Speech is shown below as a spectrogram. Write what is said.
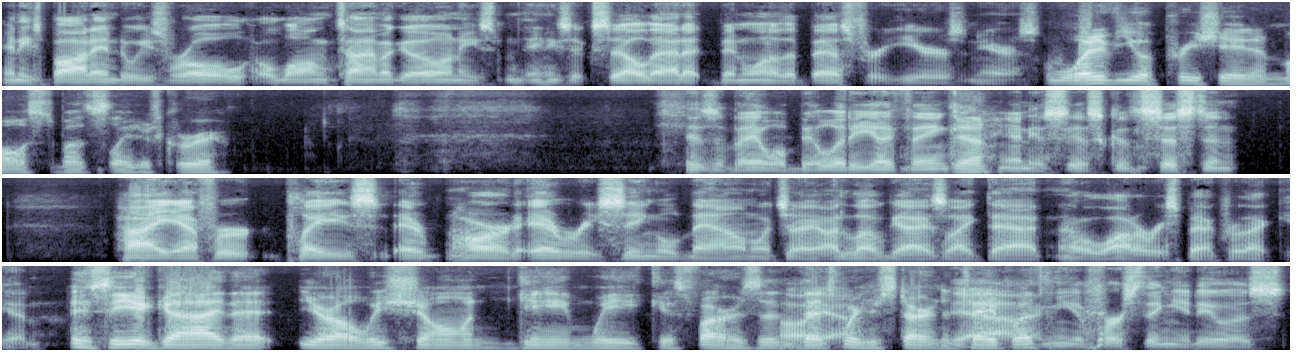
and he's bought into his role a long time ago and he's and he's excelled at it. Been one of the best for years and years. What have you appreciated most about Slater's career? His availability, I think, Yeah. and his his consistent high effort plays hard every single down, which I, I love guys like that. I have a lot of respect for that kid. Is he a guy that you're always showing game week as far as Oh, that's yeah. where you're starting to yeah, tape with? I mean, the first thing you do is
